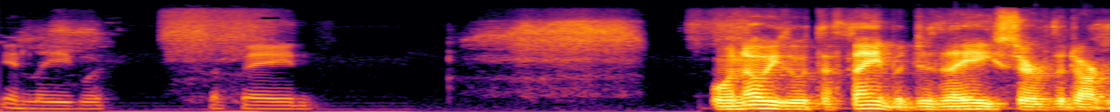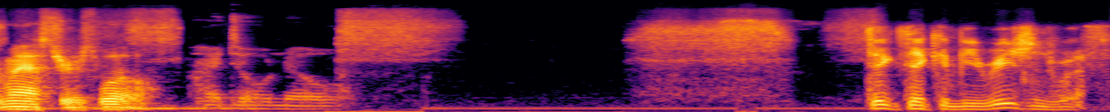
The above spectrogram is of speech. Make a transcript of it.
in league with the Thane. Well, no, he's with the Thane, but do they serve the Dark Master as well? I don't know. Think they can be reasoned with.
